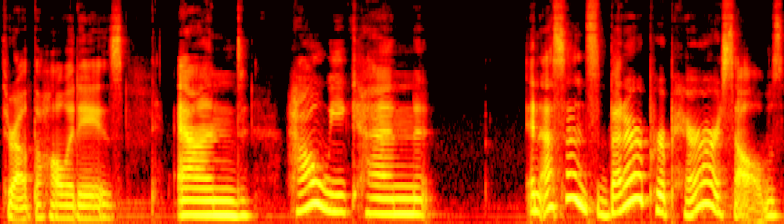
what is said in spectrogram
throughout the holidays, and how we can, in essence, better prepare ourselves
